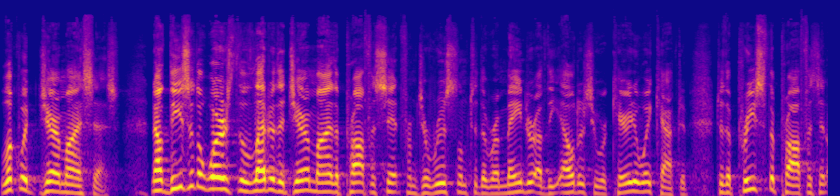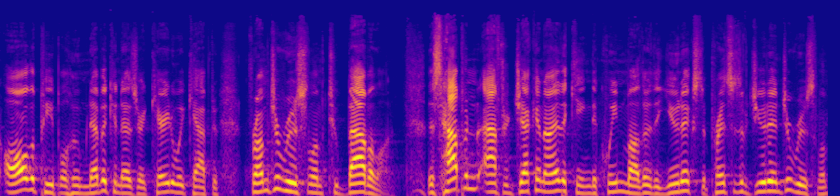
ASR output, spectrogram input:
look what Jeremiah says. Now, these are the words of the letter that Jeremiah the prophet sent from Jerusalem to the remainder of the elders who were carried away captive, to the priests, the prophets, and all the people whom Nebuchadnezzar had carried away captive from Jerusalem to Babylon. This happened after Jeconiah the king, the queen mother, the eunuchs, the princes of Judah and Jerusalem,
